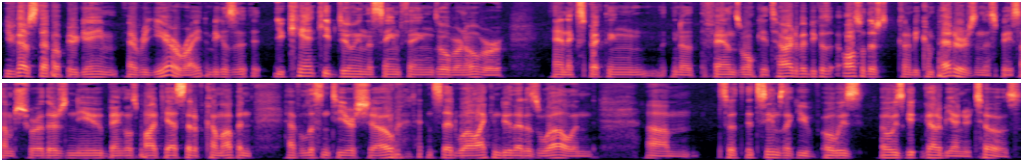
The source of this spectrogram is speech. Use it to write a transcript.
you've got to step up your game every year, right? Because it, you can't keep doing the same things over and over and expecting you know the fans won't get tired of it because also there's going to be competitors in this space. I'm sure there's new Bengals podcasts that have come up and have listened to your show and said, "Well, I can do that as well." And um, so it, it, seems like you've always always got to be on your toes.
